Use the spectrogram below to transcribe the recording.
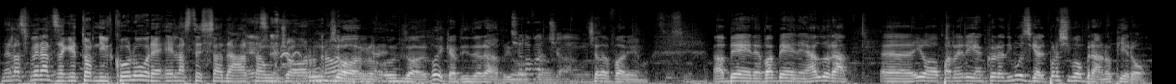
Nella speranza che torni il colore e la stessa data un giorno. Un giorno, un giorno, poi capiterà prima. Ce la facciamo. Ce la faremo. Va bene, va bene. Allora, eh, io parlerei ancora di musica. Il prossimo brano, Piero.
